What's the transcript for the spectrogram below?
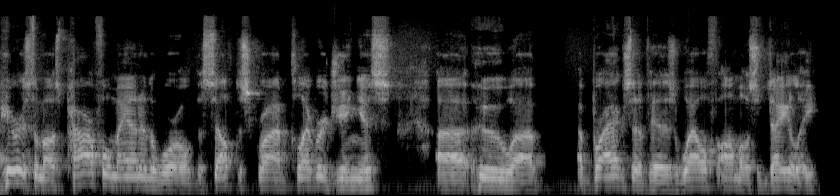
Here is the most powerful man in the world, the self described clever genius who uh, brags of his wealth almost daily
